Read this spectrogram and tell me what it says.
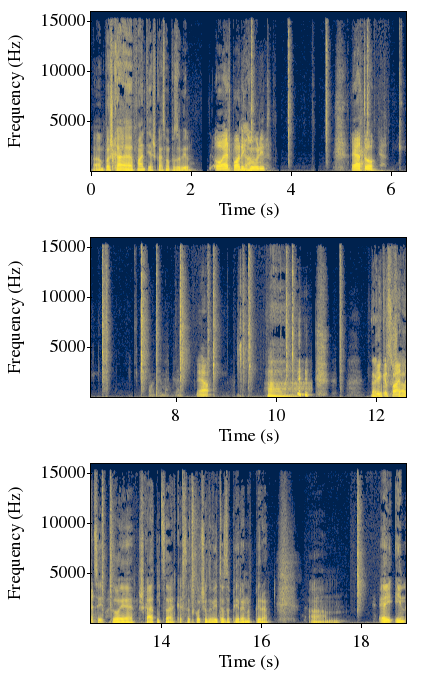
Um, pa škaj, fanti, škaj smo pozabili? O AirPodih ja. govoriti. Ja, to. Ja. Ah. Nekaj poslušalci, to je škatlica, ki se tako čudovito zapira in odpira. Um, ej, in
